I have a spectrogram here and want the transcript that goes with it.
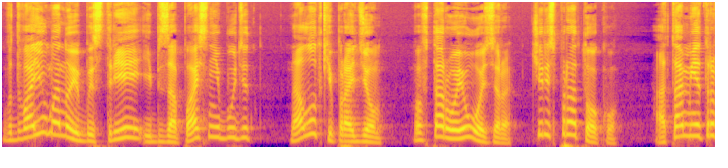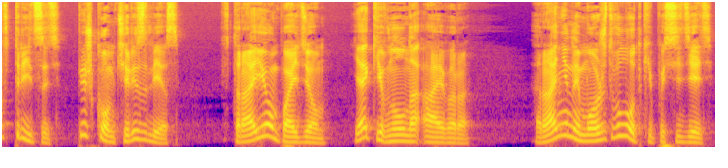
Вдвоем оно и быстрее, и безопаснее будет. На лодке пройдем, во второе озеро, через протоку. А там метров 30, пешком через лес. Втроем пойдем, я кивнул на Айвора. Раненый может в лодке посидеть,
